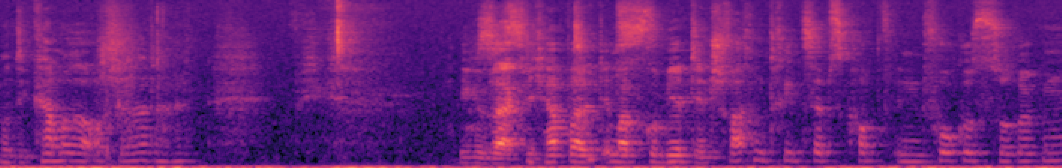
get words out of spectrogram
und die Kamera auch gerade halten. Wie gesagt, ich habe halt immer probiert, den schwachen Trizepskopf in den Fokus zu rücken.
